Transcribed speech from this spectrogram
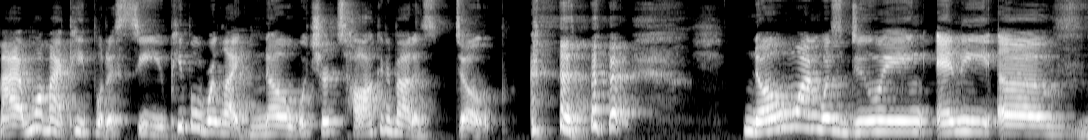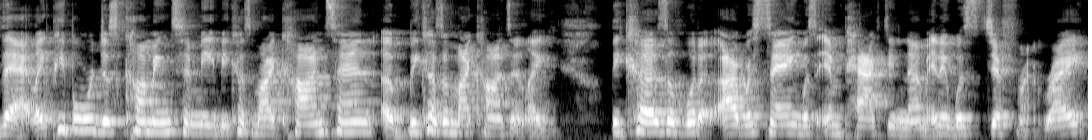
My, I want my people to see you." People were like, "No, what you're talking about is dope." no one was doing any of that. Like people were just coming to me because my content, uh, because of my content, like because of what I was saying was impacting them and it was different, right?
